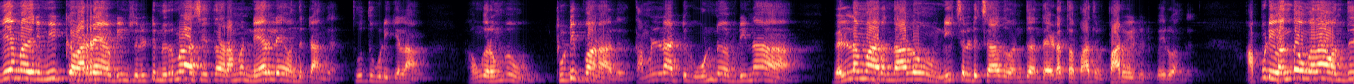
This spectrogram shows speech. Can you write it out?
இதே மாதிரி மீட்க வர்றேன் அப்படின்னு சொல்லிட்டு நிர்மலா சீதாராமன் நேர்லயே வந்துட்டாங்க. தூத்துக்குடிக்கலாம் அவங்க ரொம்ப துடிப்பான ஆளு. தமிழ்நாட்டுக்கு ஒண்ணு அப்படின்னா வெள்ளமா இருந்தாலும் நீச்சல் அடிச்சாது வந்து அந்த இடத்த பார்த்து பார்வையிட்டு போயிடுவாங்க. அப்படி வந்தவங்க தான் வந்து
